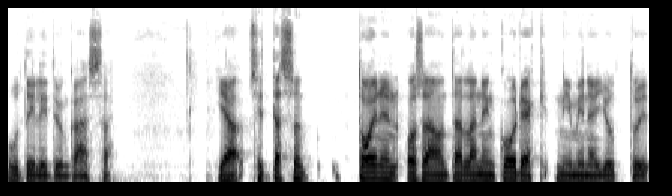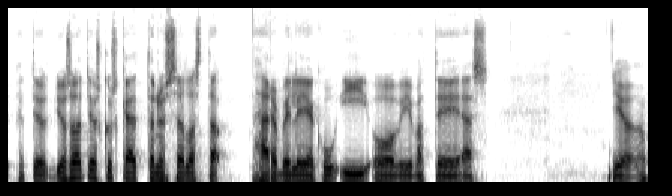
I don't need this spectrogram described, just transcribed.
utilityn kanssa. Ja sitten tässä on toinen osa on tällainen codec-niminen juttu, että jos olet joskus käyttänyt sellaista härveliä kuin io-ts, Joo.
